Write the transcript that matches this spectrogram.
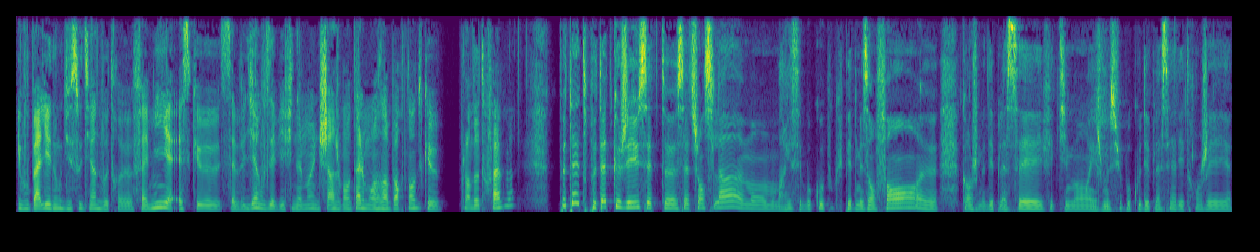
Et vous parliez donc du soutien de votre famille. Est-ce que ça veut dire que vous aviez finalement une charge mentale moins importante que plein d'autres femmes Peut-être, peut-être que j'ai eu cette euh, cette chance-là. Mon, mari s'est beaucoup occupé de mes enfants. Euh, quand je me déplaçais, effectivement, et je me suis beaucoup déplacée à l'étranger,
